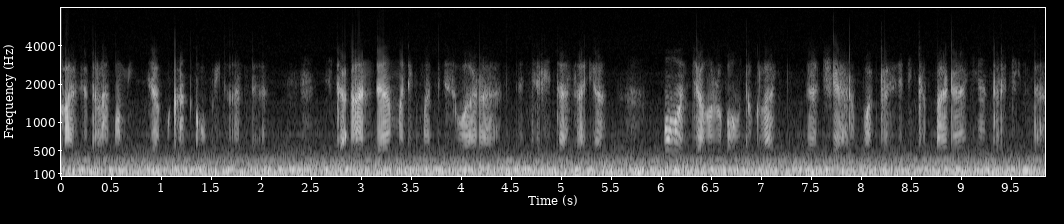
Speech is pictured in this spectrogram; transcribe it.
Kasih telah meminjamkan kopi Anda. Jika Anda menikmati suara dan cerita saya, Mohon jangan lupa untuk like dan share podcast ini kepada yang tercinta.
